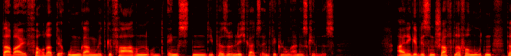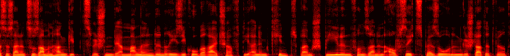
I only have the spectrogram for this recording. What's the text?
Dabei fördert der Umgang mit Gefahren und Ängsten die Persönlichkeitsentwicklung eines Kindes. Einige Wissenschaftler vermuten, dass es einen Zusammenhang gibt zwischen der mangelnden Risikobereitschaft, die einem Kind beim Spielen von seinen Aufsichtspersonen gestattet wird,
